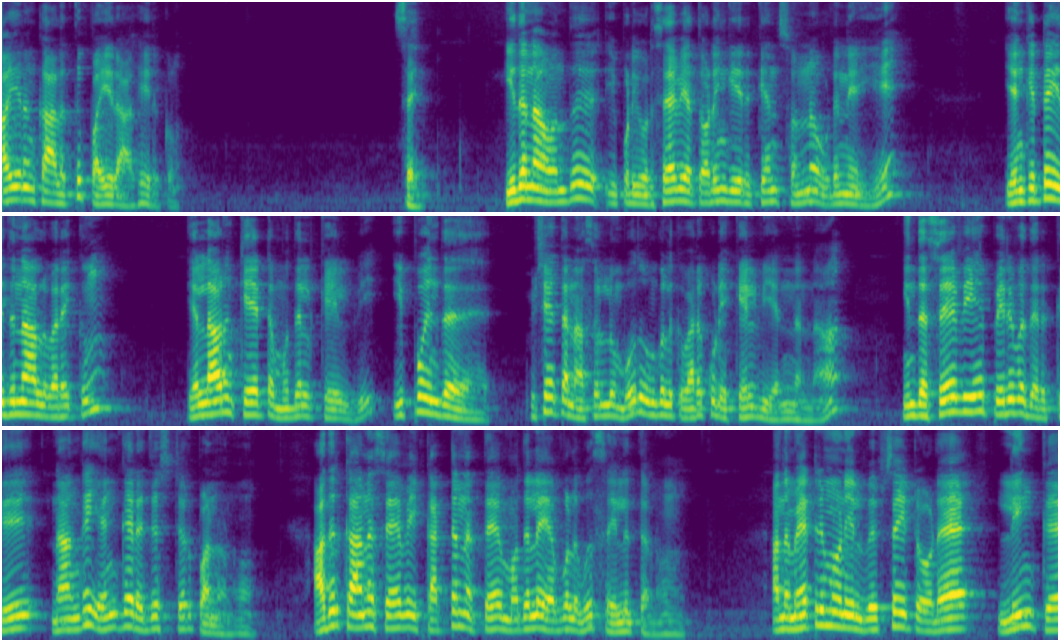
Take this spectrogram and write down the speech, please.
ஆயிரம் காலத்து பயிராக இருக்கணும். சரி. இதை நான் வந்து இப்படி ஒரு சேவையை தொடங்கி இருக்கேன்னு சொன்ன உடனேயே என்கிட்ட இது நாள் வரைக்கும் எல்லாரும் கேட்ட முதல் கேள்வி இப்போ இந்த விஷயத்தை நான் சொல்லும்போது உங்களுக்கு வரக்கூடிய கேள்வி என்னென்னா இந்த சேவையை பெறுவதற்கு நாங்கள் எங்கே ரெஜிஸ்டர் பண்ணணும்? அதற்கான சேவை கட்டணத்தை முதல்ல எவ்வளவு செலுத்தணும்? அந்த மேட்ரிமோனியல் வெப்சைட்டோட லிங்க்கு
